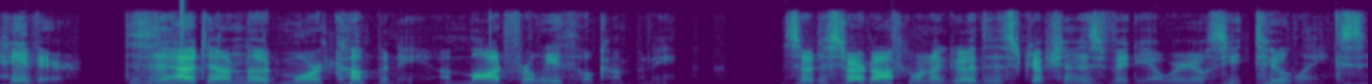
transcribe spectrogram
Hey there, this is how to download More Company, a mod for Lethal Company. So to start off, you want to go to the description of this video where you'll see two links,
